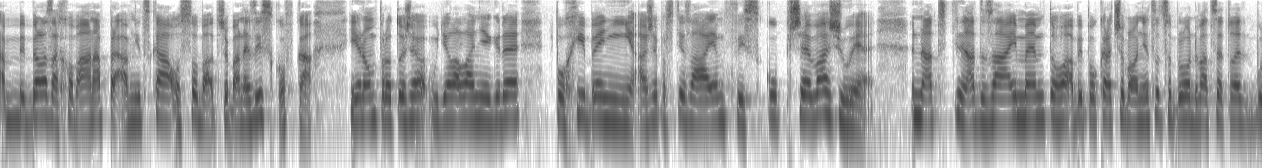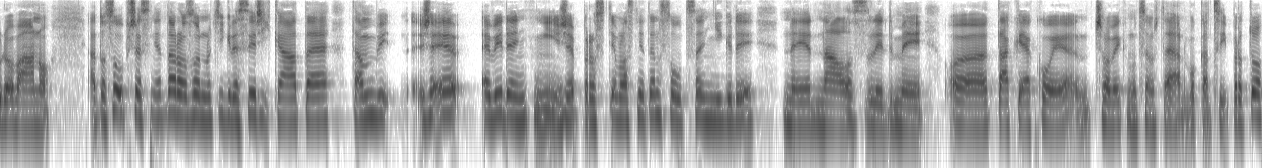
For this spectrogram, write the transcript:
aby byla zachována právnická osoba, třeba neziskovka, jenom proto, že udělala někde pochybení a že prostě zájem fisku převažuje nad, nad zájmem toho, aby pokračovalo něco, co bylo 20 let budováno. A to jsou přesně ta rozhodnutí, kde si říkáte, tam, že je evidentní, že prostě vlastně ten soudce nikdy nejednal s lidmi uh, tak, jako je člověk nucen v té advokaci. Proto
